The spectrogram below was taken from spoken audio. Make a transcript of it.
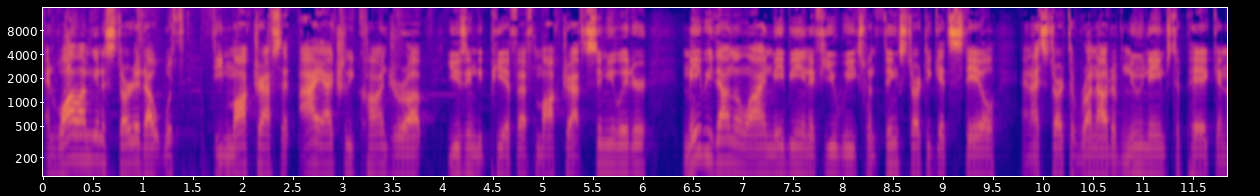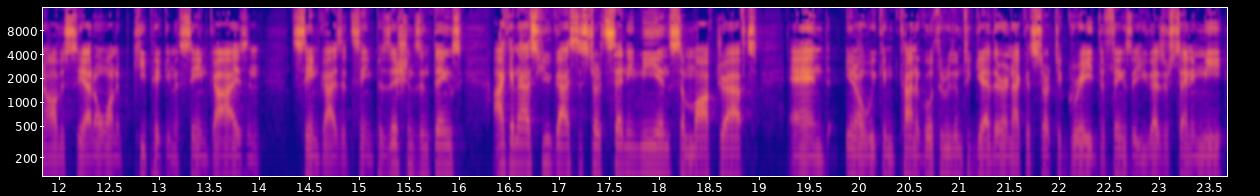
and while I'm going to start it out with the mock drafts that I actually conjure up using the PFF Mock Draft Simulator, maybe down the line, maybe in a few weeks when things start to get stale and I start to run out of new names to pick, and obviously I don't want to keep picking the same guys and same guys at the same positions and things, I can ask you guys to start sending me in some mock drafts and you know we can kind of go through them together and I can start to grade the things that you guys are sending me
